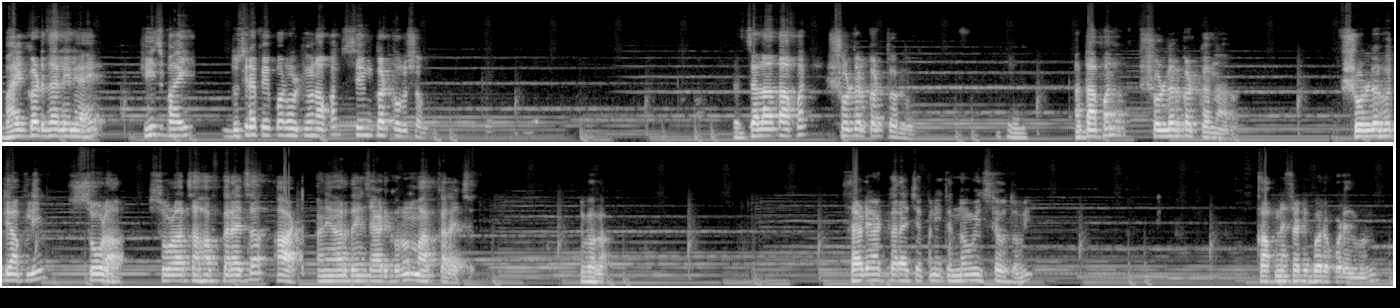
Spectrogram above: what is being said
भाई कट झालेली आहे. हीच भाई दुसऱ्या पेपरवर ठेवून आपण सेम कट करू शकतो तर चला आता आपण शोल्डर कट करू आता आपण शोल्डर कट करणार आहोत. शोल्डर होती आपली सोळा. सोळाचा हाफ करायचा आठ आणि अर्धा इंच ऍड करून मार्क करायचं. हे बघा. साडेआठ करायचे पण इथे नऊ इंच ठेवतो मी. कापण्यासाठी बरं पडेल म्हणून.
